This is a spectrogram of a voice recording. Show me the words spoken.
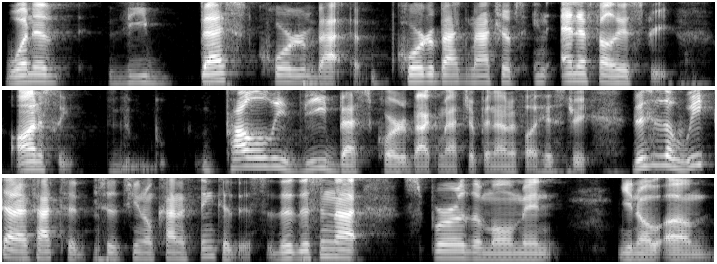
One of the best quarterback quarterback matchups in NFL history. Honestly, probably the best quarterback matchup in NFL history. This is a week that I've had to, to you know kind of think of this. This is not spur of the moment you know, um,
